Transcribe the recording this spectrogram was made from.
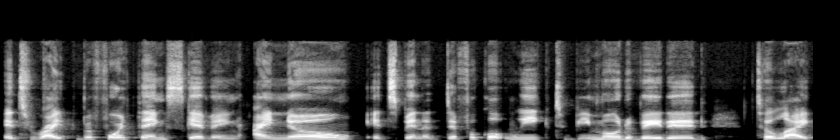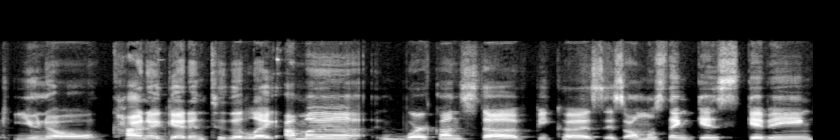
it's right before Thanksgiving. I know it's been a difficult week to be motivated to, like, you know, kind of get into the like, I'm gonna work on stuff because it's almost Thanksgiving.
